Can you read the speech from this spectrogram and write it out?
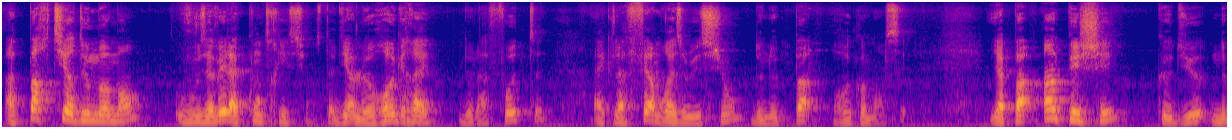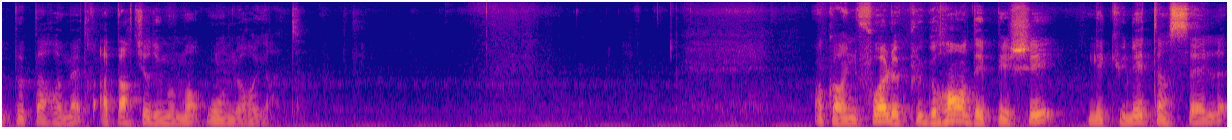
à partir du moment où vous avez la contrition, c'est-à-dire le regret de la faute, avec la ferme résolution de ne pas recommencer. Il n'y a pas un péché que Dieu ne peut pas remettre à partir du moment où on le regrette. Encore une fois, le plus grand des péchés n'est qu'une étincelle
